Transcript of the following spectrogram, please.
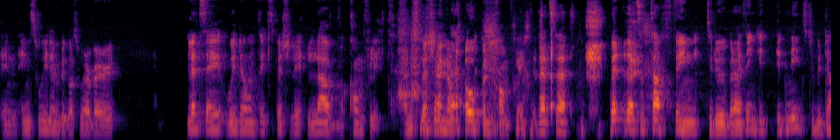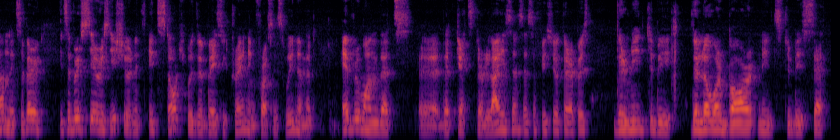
in in Sweden, because we're very let's say we don't especially love conflict and especially not open conflict. That's a that, that's a tough thing to do but i think it, it needs to be done. It's a very it's a very serious issue and it, it starts with the basic training for us in sweden that everyone that's uh, that gets their license as a physiotherapist there need to be the lower bar needs to be set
